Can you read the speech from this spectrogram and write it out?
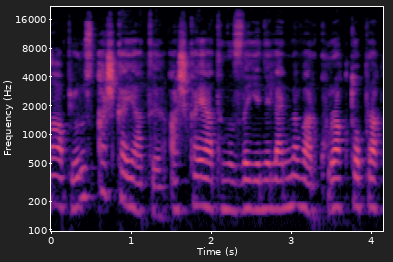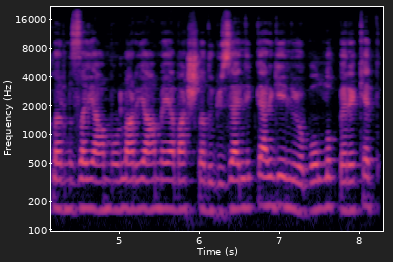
ne yapıyoruz? Aşk hayatı. Aşk hayatınızda yenilenme var. Kurak topraklarınıza yağmurlar yağmaya başladı. Güzellikler geliyor. Bolluk, bereket,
